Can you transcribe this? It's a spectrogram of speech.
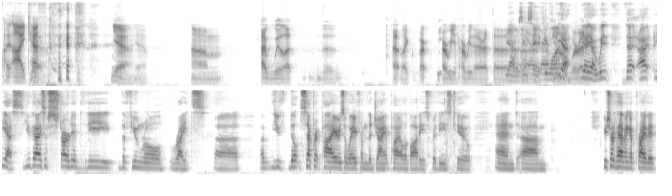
I, I, Keth. Yeah, yeah. Um, I will at the at like are, are we are we there at the Yeah, I was gonna Yeah, say if you want, yeah, we're ready. yeah, yeah. We that I yes, you guys have started the the funeral rites. Uh, uh, you've built separate pyres away from the giant pile of bodies for these two, and um, you're sort of having a private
